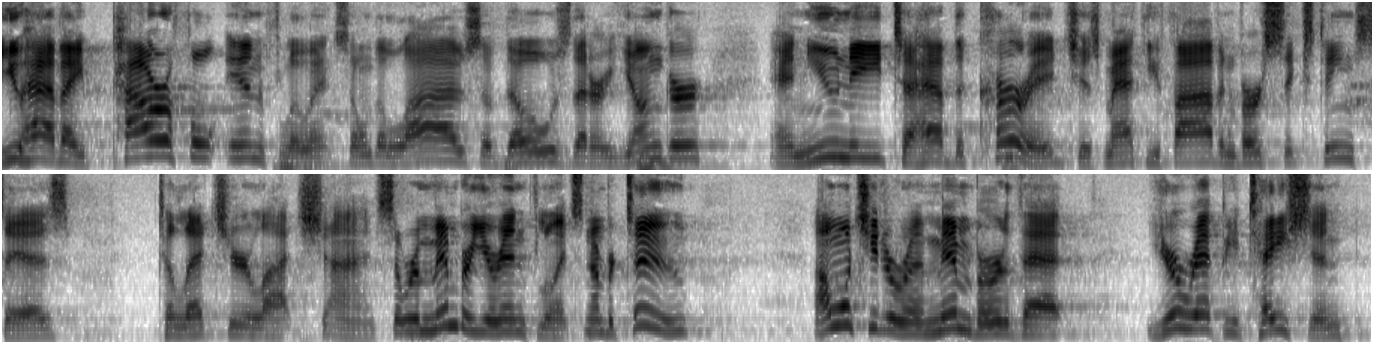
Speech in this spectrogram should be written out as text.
You have a powerful influence on the lives of those that are younger, and you need to have the courage, as Matthew 5 and verse 16 says, to let your light shine. So remember your influence. Number two, I want you to remember that your reputation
